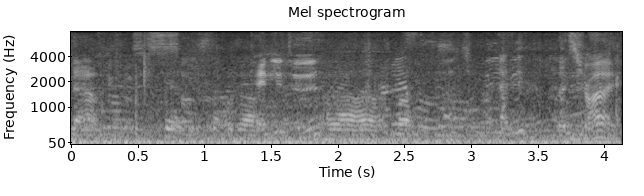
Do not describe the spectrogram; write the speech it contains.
that. so. Can you do it? Let's try.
